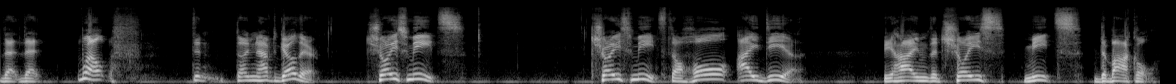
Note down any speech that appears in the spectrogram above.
that that well didn't don't even have to go there. Choice meats. Choice meats. The whole idea behind the choice meats debacle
